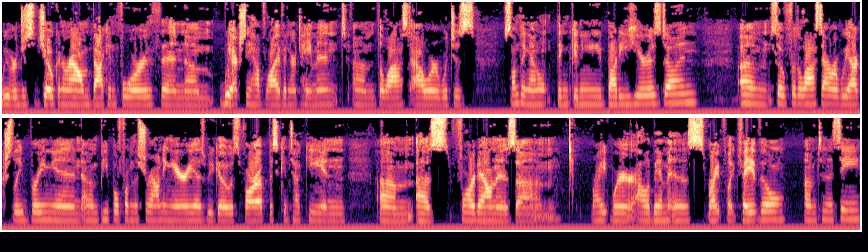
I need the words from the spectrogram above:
we were just joking around back and forth, and um, we actually have live entertainment um, the last hour, which is something I don't think anybody here has done. Um, so for the last hour, we actually bring in um, people from the surrounding areas. We go as far up as Kentucky and um, as far down as um, right where Alabama is, right like Fayetteville, Tennessee.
